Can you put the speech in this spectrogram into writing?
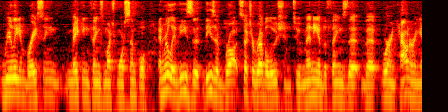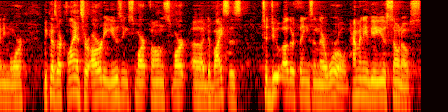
really embracing making things much more simple. And really, these these have brought such a revolution to many of the things that that we're encountering anymore, because our clients are already using smartphones, smart uh, devices to do other things in their world. How many of you use Sonos?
